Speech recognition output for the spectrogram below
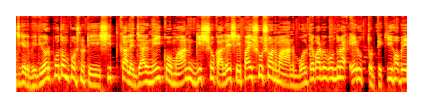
আজকের ভিডিওর প্রথম প্রশ্নটি, শীতকালে যার নেই কোমান গ্রীষ্মকালে সে পায় সুসম্মান। বলতে পারবে বন্ধুরা, এর উত্তরটি কি হবে?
